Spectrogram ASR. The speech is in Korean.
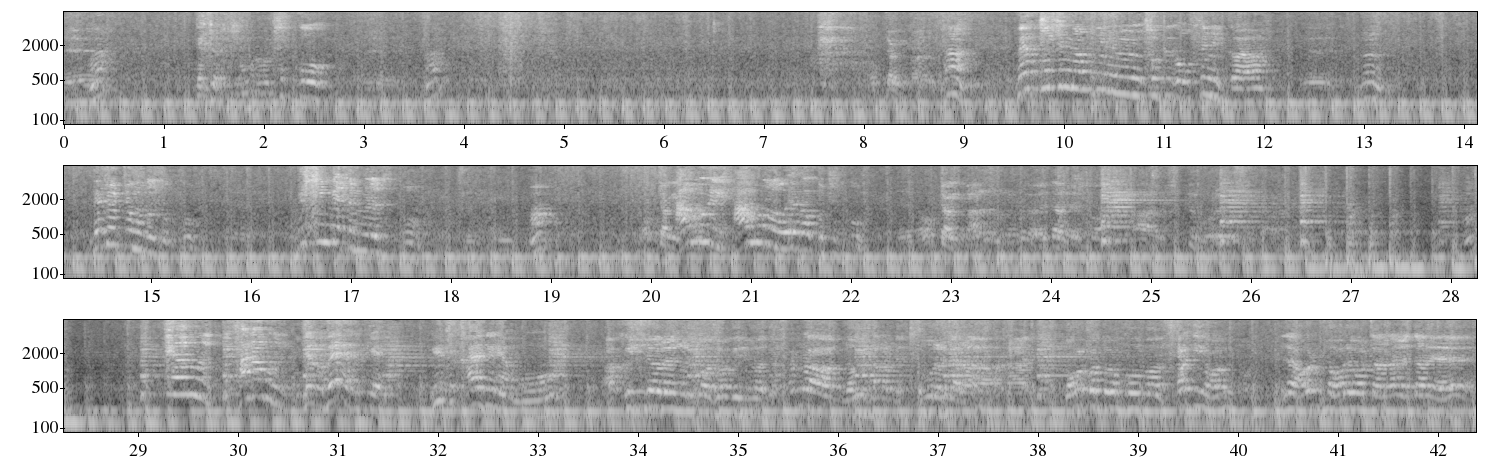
네. 어? 죽고, 어? 걱정이 많아. 어? 왜 90 넘기는 저기가 없으니까. 네. 응. 뇌졸중으로 죽고, 미신계 때문에 죽고, 어? 걱정이 아무리, 아무로 해갖고 죽고. 네, 걱정이 많은 거야. 옛날에 뭐, 아, 가야 되냐고. 아, 그 시절에는 뭐, 저기, 뭐, 한가 넘은 사람들 드물었잖아. 아, 먹을 것도 없고, 뭐, 살기가, 어렵고. 옛날에 어렵죠. 어려웠잖아, 옛날에.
